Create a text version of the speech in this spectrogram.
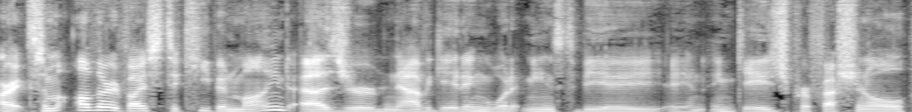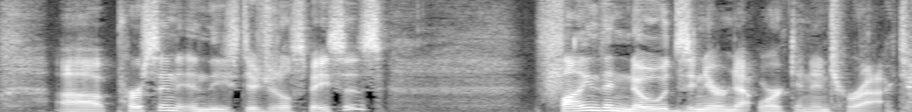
All right, some other advice to keep in mind as you're navigating what it means to be a, an engaged professional uh, person in these digital spaces. Find the nodes in your network and interact.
